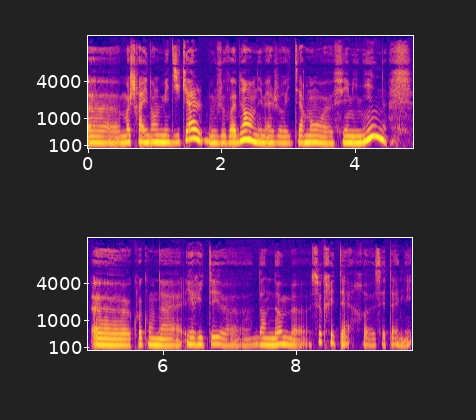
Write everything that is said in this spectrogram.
euh, moi, je travaille dans le médical, donc je vois bien, on est majoritairement euh, féminine, quoi qu'on a hérité d'un homme secrétaire cette année.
